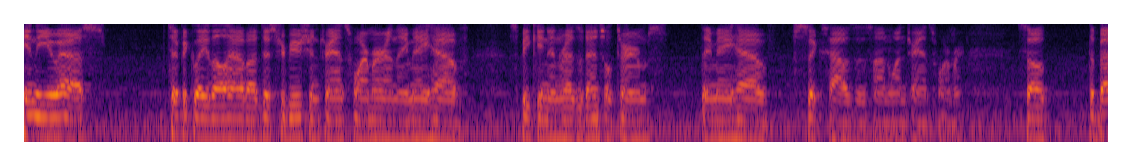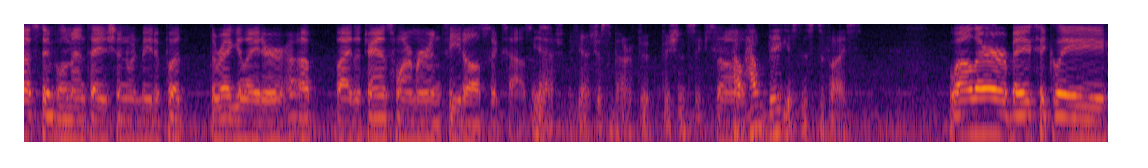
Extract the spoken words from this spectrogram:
in the U.S., typically they'll have a distribution transformer, and they may have, speaking in residential terms, they may have six houses on one transformer. So, the best implementation would be to put the regulator up by the transformer and feed all six houses. Yeah, yeah. It's just a matter of efficiency. So- how how big is this device? Well, they're basically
